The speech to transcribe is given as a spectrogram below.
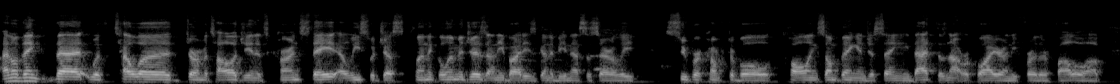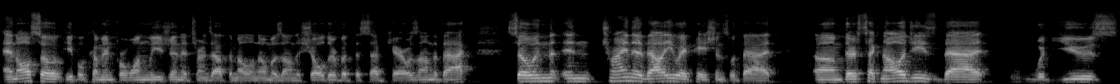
i don't think that with teledermatology in its current state at least with just clinical images anybody's going to be necessarily super comfortable calling something and just saying that does not require any further follow up. And also, people come in for one lesion. It turns out the melanoma is on the shoulder, but the seb care was on the back. So, in in trying to evaluate patients with that, um, there's technologies that would use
